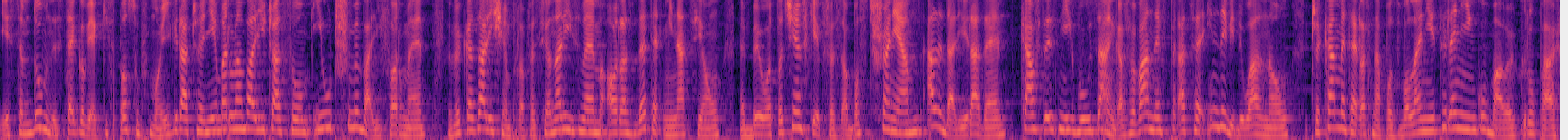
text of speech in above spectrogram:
Jestem dumny z tego, w jaki sposób moi gracze nie marnowali czasu i utrzymywali formę. Wykazali się profesjonalizmem oraz determinacją. Było to ciężkie przez obostrzenia, ale dali radę. Każdy z nich był zaangażowany w pracę indywidualną. Czekamy teraz na pozwolenie treningu w małych grupach.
